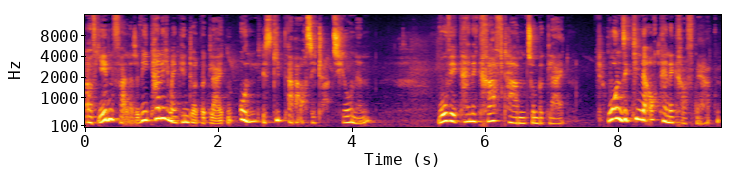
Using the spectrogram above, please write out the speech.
Auf jeden Fall. Also wie kann ich mein Kind dort begleiten? Und es gibt aber auch Situationen, wo wir keine Kraft haben zum Begleiten. Wo unsere Kinder auch keine Kraft mehr hatten.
